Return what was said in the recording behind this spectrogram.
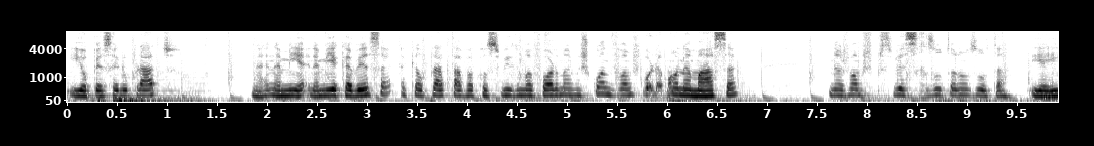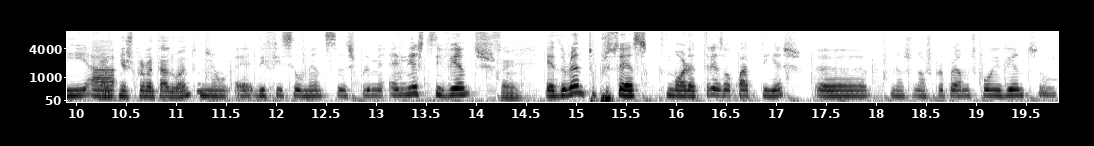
E eu pensei no prato, né? na, minha, na minha cabeça, aquele prato estava concebido de uma forma, mas quando vamos pôr a mão na massa, nós vamos perceber se resulta ou não resulta. E aí Ah, Não há. tinha experimentado antes? Não, é, dificilmente se experimenta. É, nestes eventos, Sim. é durante o processo, que demora 3 ou 4 dias, eh, nós, nós preparamos para um evento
